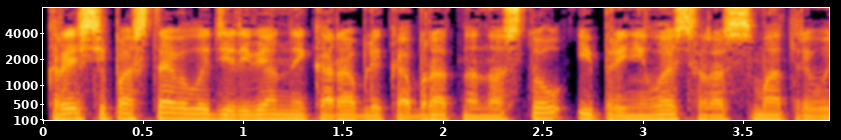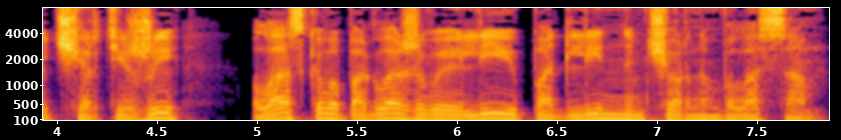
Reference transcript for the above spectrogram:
Кресси поставила деревянный кораблик обратно на стол и принялась рассматривать чертежи, ласково поглаживая Лию по длинным черным волосам.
